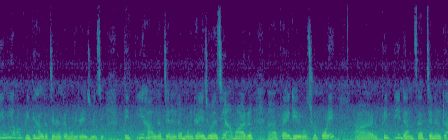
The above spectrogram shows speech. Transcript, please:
দিনই আমার প্রীতি হালদার চ্যানেলটা মনিটাইজ হয়েছে। প্রীতি হালদার চ্যানেলটা মনিটাইজ হয়েছে আমার প্রায় দেড় বছর পরে, আর প্রীতি ডান্সার চ্যানেলটা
